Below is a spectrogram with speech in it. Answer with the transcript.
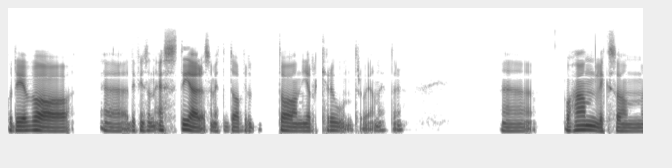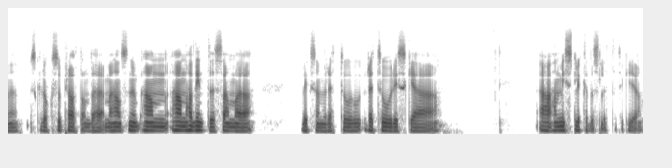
och det var, eh, det finns en sd som heter David, Daniel Kron, tror jag han heter. Eh, och han liksom eh, skulle också prata om det här, men han, snubb, han, han hade inte samma liksom retor, retoriska... Ja, han misslyckades lite tycker jag.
